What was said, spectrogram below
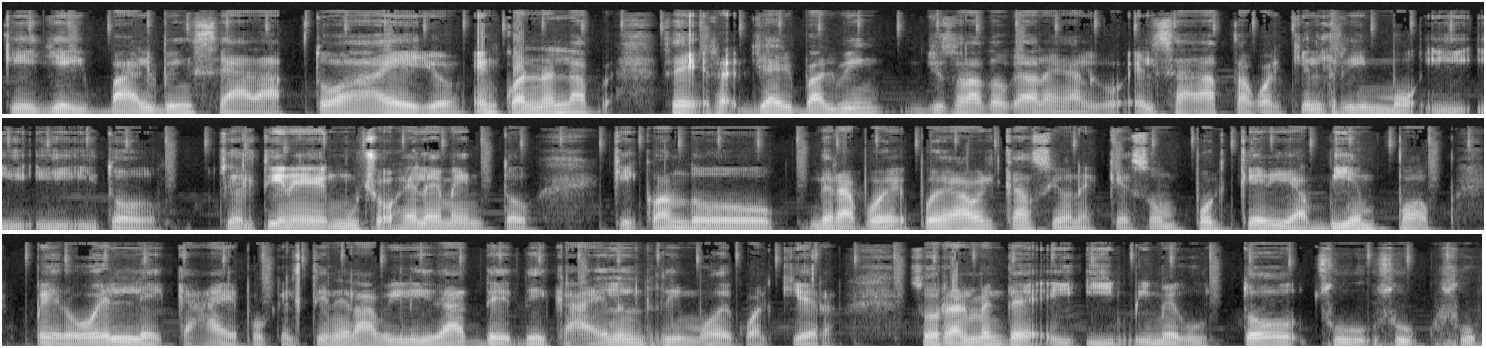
que J Balvin se adaptó a ello, en cual no es la... J Balvin, yo se la tocar en algo, él se adapta a cualquier ritmo y, y, y, todo. Él tiene muchos elementos que cuando, mira, puede, puede haber canciones que son porquerías, bien pop, pero él le cae porque él tiene la habilidad de, de caer en ritmo de cualquiera. So, realmente, y, y, me gustó su, su, sus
